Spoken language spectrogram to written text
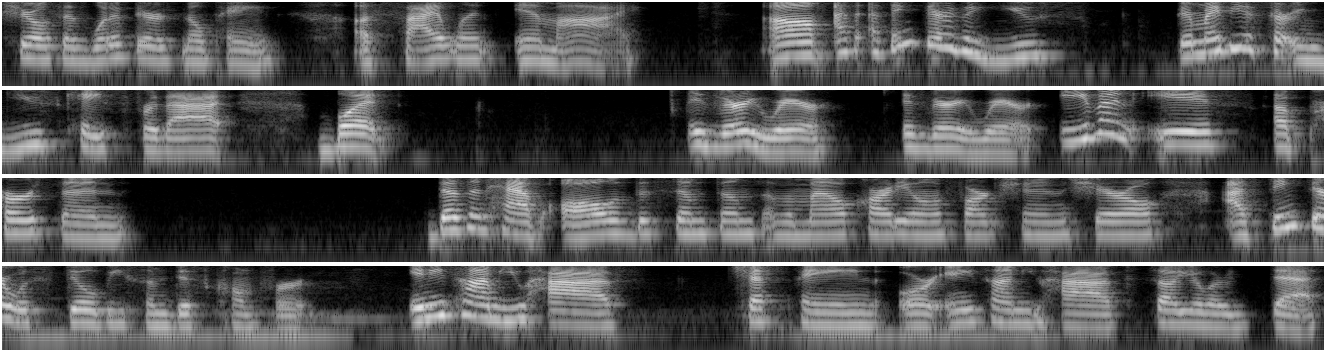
Cheryl says, What if there's no pain? A silent MI. Um, I, th- I think there's a use, there may be a certain use case for that, but it's very rare. It's very rare. Even if a person doesn't have all of the symptoms of a myocardial infarction, Cheryl, I think there would still be some discomfort. Anytime you have chest pain or anytime you have cellular death,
